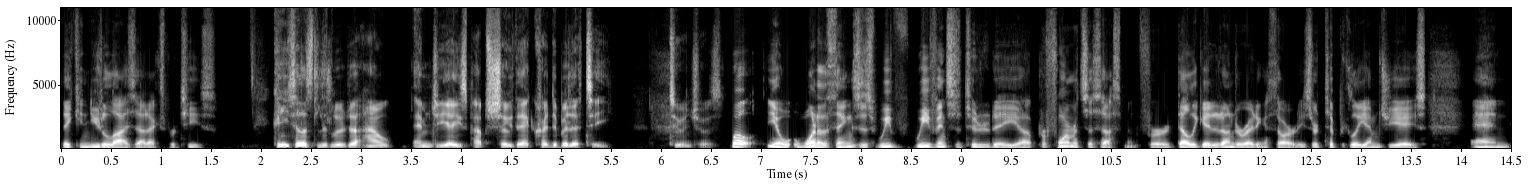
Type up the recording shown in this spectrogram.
they can utilize that expertise. Can you tell us a little bit about how MGAs perhaps show their credibility to insurers? Well, you know, one of the things is we've we've instituted a uh, performance assessment for delegated underwriting authorities, or typically MGAs, and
